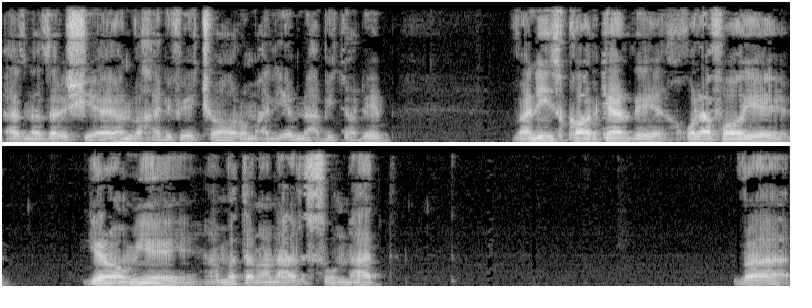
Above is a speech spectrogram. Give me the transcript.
از نظر شیعیان و خلیفه چهارم علی ابن ابی طالب و نیز کارکرد خلفای گرامی هموطنان اهل سنت و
